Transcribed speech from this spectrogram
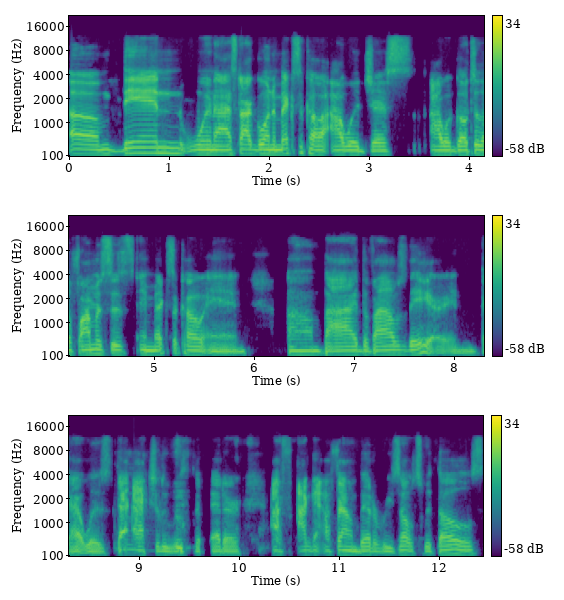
Um, then when I started going to Mexico, I would just I would go to the pharmacist in Mexico and um, buy the vials there, and that was that actually was the better. I, f- I got I found better results with those.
